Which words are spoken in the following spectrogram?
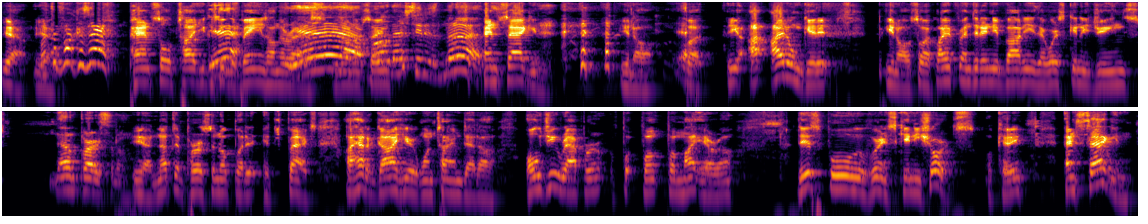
Yeah, yeah. What the fuck is that? Pants so tight you can yeah. see the veins on their ass. Yeah, you know what I'm saying? bro, that shit is nuts. And sagging, you know. yeah. But yeah, I, I don't get it. You know, so if I offended anybody that wears skinny jeans, Nothing personal. Yeah, nothing personal, but it, it's facts. I had a guy here one time that uh OG rapper from, from my era. This fool was wearing skinny shorts, okay, and sagging,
